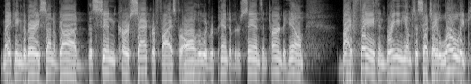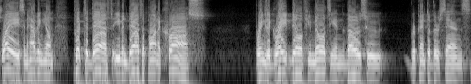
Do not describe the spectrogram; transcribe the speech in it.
Making the very Son of God the sin cursed sacrifice for all who would repent of their sins and turn to Him by faith and bringing Him to such a lowly place and having Him put to death, even death upon a cross, brings a great deal of humility in those who repent of their sins,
